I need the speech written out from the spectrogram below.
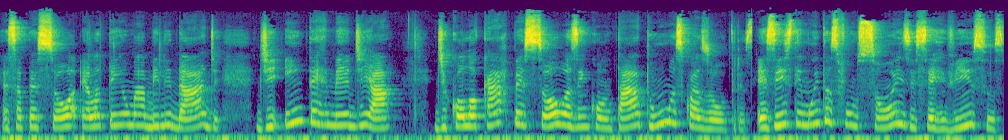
essa pessoa, ela tem uma habilidade de intermediar de colocar pessoas em contato umas com as outras. Existem muitas funções e serviços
